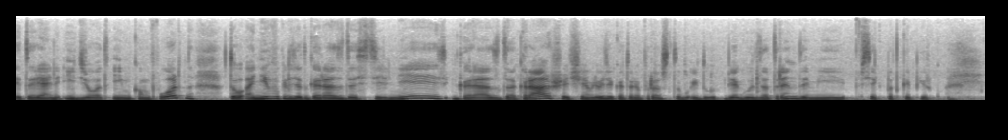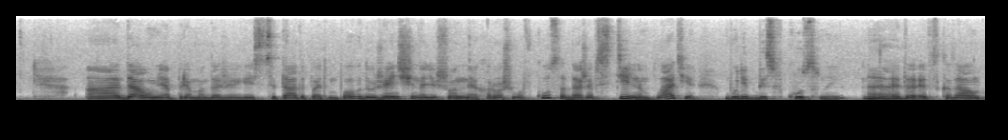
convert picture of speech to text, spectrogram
это реально идет, им комфортно, то они выглядят гораздо стильнее, гораздо краше, чем люди, которые просто идут, бегают за трендами и всех под копирку. А, да, у меня прямо даже есть цитата по этому поводу. Женщина, лишенная хорошего вкуса, даже в стильном платье, будет безвкусной. Э, да. Это, это сказал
